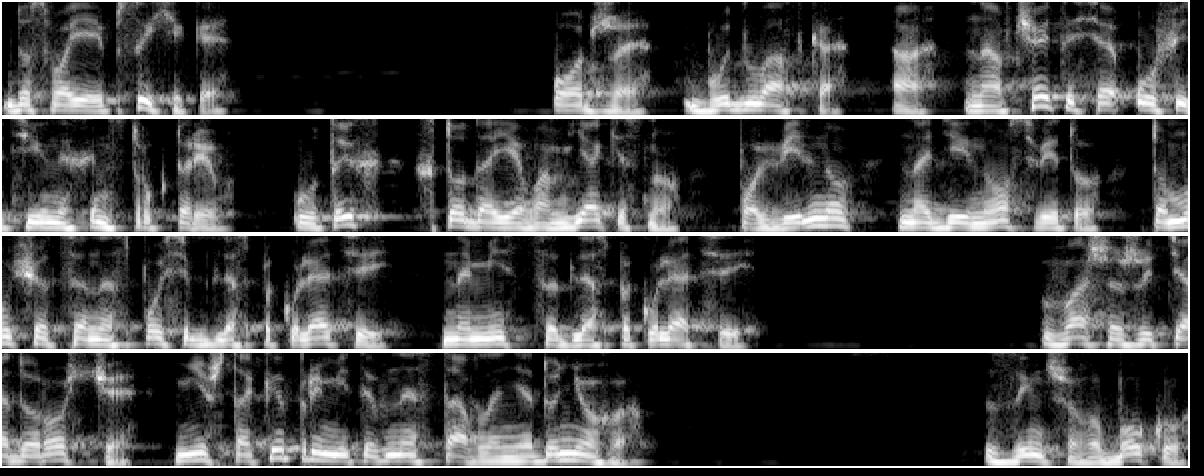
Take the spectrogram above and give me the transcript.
до своєї психіки. Отже, будь ласка, а навчайтеся у офіційних інструкторів, у тих, хто дає вам якісну, повільну, надійну освіту, тому що це не спосіб для спекуляцій, не місце для спекуляцій. Ваше життя дорожче, ніж таке примітивне ставлення до нього. З іншого боку,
